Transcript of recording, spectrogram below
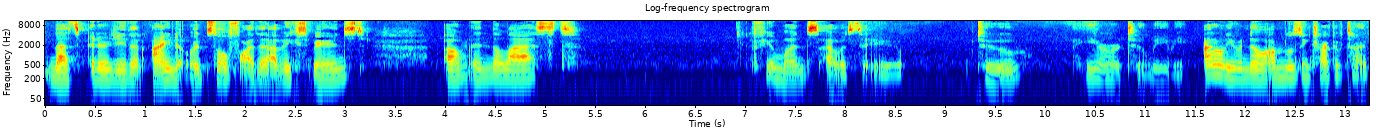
that's energy that I know it's so far that I've experienced um, in the last few months, I would say, to a year or two, maybe. I don't even know. I'm losing track of time.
